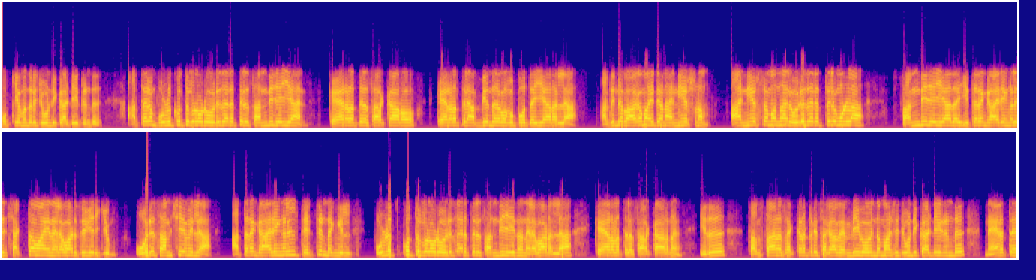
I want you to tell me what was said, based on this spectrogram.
മുഖ്യമന്ത്രി ചൂണ്ടിക്കാട്ടിയിട്ടുണ്ട്. അത്തരം പുഴുക്കുത്തുകളോട് ഒരു തരത്തിൽ സന്ധി ചെയ്യാൻ കേരളത്തിലെ സർക്കാരോ കേരളത്തിലെ ആഭ്യന്തര വകുപ്പോ തയ്യാറല്ല. അതിന്റെ ഭാഗമായിട്ടാണ് അന്വേഷണം. ആ അന്വേഷണം വന്നാൽ ഒരു തരത്തിലുമുള്ള സന്ധി ചെയ്യാതെ ഇത്തരം കാര്യങ്ങളിൽ ശക്തമായ നിലപാട് സ്വീകരിക്കും. ഒരു സംശയമില്ല. അത്തരം കാര്യങ്ങളിൽ തെറ്റുണ്ടെങ്കിൽ പുഴുക്കുത്തുകളോട് ഒരു തരത്തിൽ സന്ധി ചെയ്യുന്ന നിലപാടല്ല കേരളത്തിലെ സർക്കാരിന്. ഇത് സംസ്ഥാന സെക്രട്ടറി സഖാവ് എം പി ഗോവിന്ദമാഷി ചൂണ്ടിക്കാട്ടിയിട്ടുണ്ട്. നേരത്തെ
